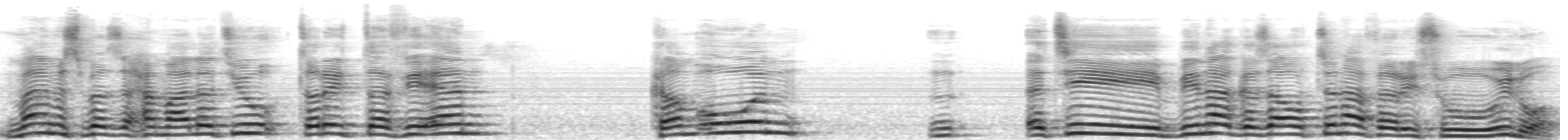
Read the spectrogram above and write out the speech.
ما يمس بزح مالتيو تريد تفيئن كم اون اتي بنا غزاوتنا فريسو يلو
